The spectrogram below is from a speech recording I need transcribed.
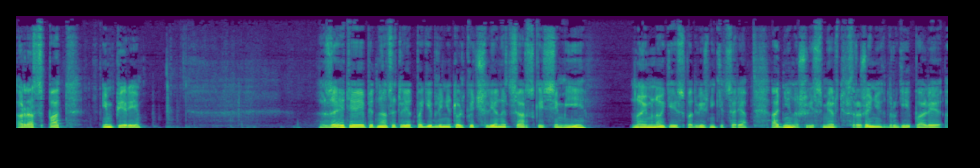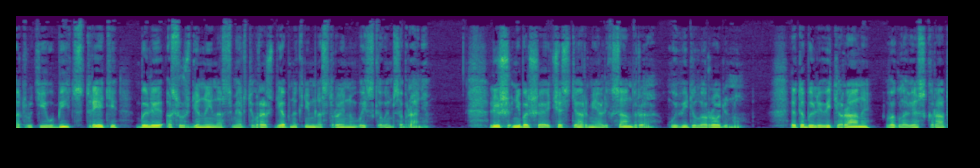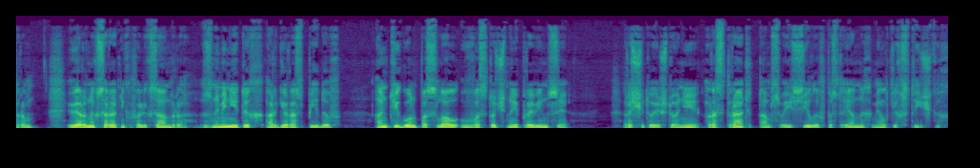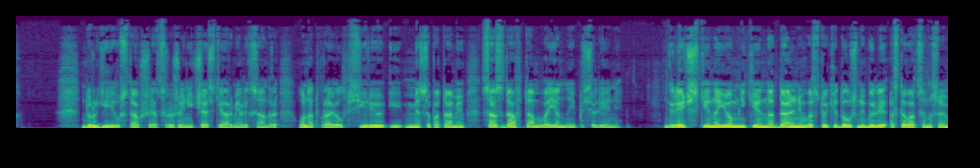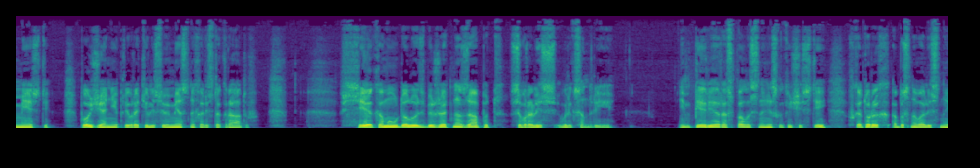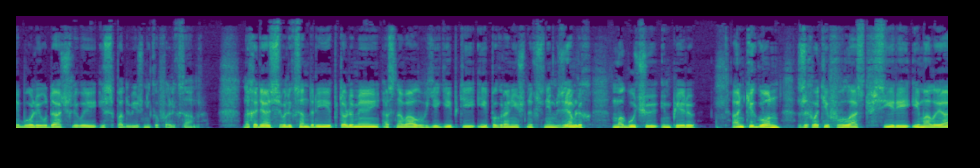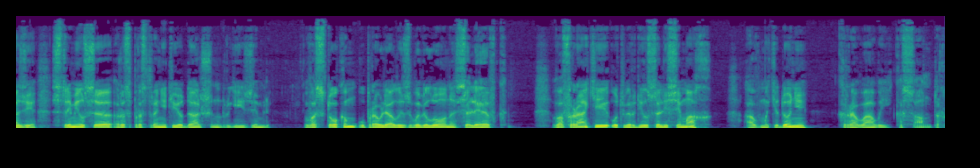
Распад империи За эти пятнадцать лет погибли не только члены царской семьи, но и многие сподвижники царя. Одни нашли смерть в сражениях, другие пали от руки убийц, третьи были осуждены на смерть враждебно к ним настроенным войсковым собранием. Лишь небольшая часть армии Александра увидела родину. Это были ветераны во главе с кратером. Верных соратников Александра, знаменитых аргираспидов, Антигон послал в восточные провинции – рассчитывая, что они растратят там свои силы в постоянных мелких стычках. Другие, уставшие от сражений части армии Александра, он отправил в Сирию и Месопотамию, создав там военные поселения. Греческие наемники на Дальнем Востоке должны были оставаться на своем месте. Позже они превратились в местных аристократов. Все, кому удалось бежать на запад, собрались в Александрии. Империя распалась на несколько частей, в которых обосновались наиболее удачливые из подвижников Александра. Находясь в Александрии, Птолемей основал в Египте и пограничных с ним землях могучую империю. Антигон, захватив власть в Сирии и Малой Азии, стремился распространить ее дальше на другие земли. Востоком управлял из Вавилона Селевк. Во Фракии утвердился Лисимах, а в Македонии — кровавый Кассандр.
